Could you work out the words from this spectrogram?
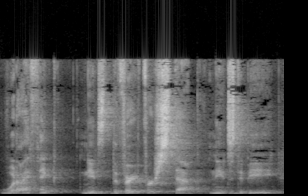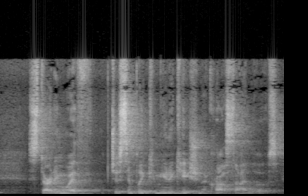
what I think needs the very first step needs to be starting with just simply communication across silos.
